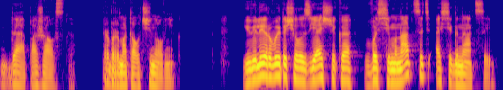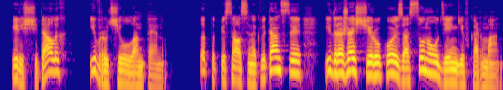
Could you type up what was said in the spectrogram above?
«Да, пожалуйста», — пробормотал чиновник. Ювелир вытащил из ящика 18 ассигнаций, пересчитал их и вручил Лантену. Тот подписался на квитанции и дрожащей рукой засунул деньги в карман.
